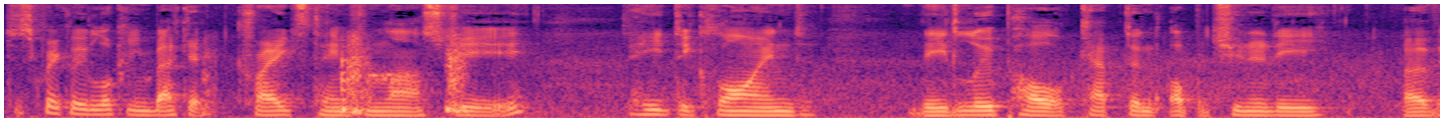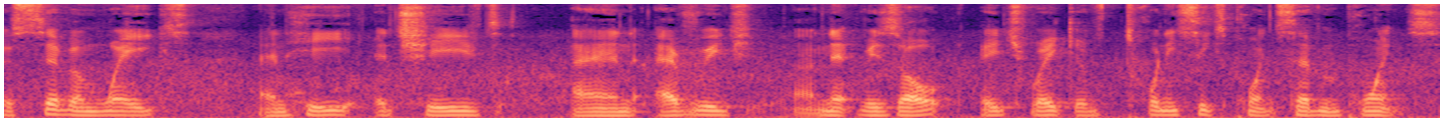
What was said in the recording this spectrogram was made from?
Just quickly looking back at Craig's team from last year, he declined the loophole captain opportunity over seven weeks, and he achieved an average uh, net result each week of 26.7 points.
